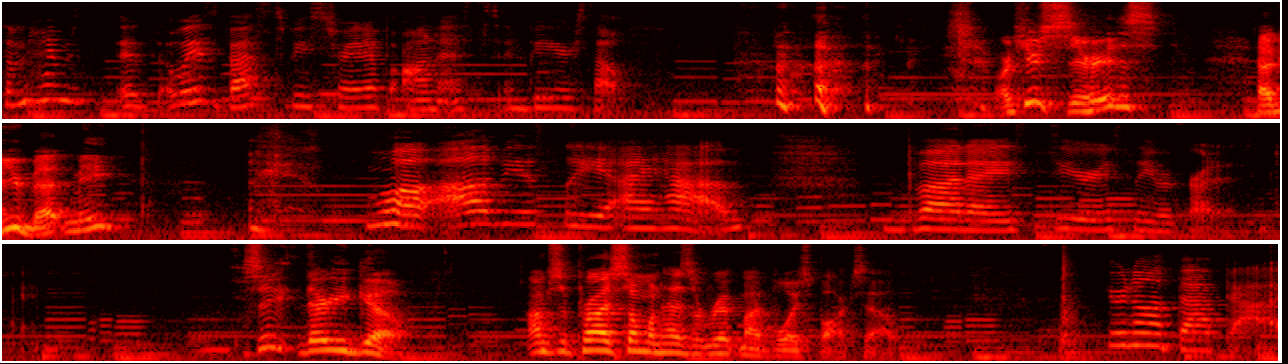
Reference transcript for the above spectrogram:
Sometimes it's always best to be straight up honest and be yourself. are you serious? Have you met me? Well, obviously I have, but I seriously regret it sometimes. See, there you go. I'm surprised someone hasn't ripped my voice box out. You're not that bad.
